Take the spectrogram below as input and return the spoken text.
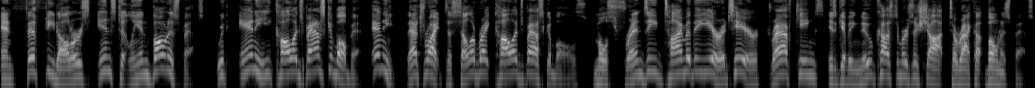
and $50 instantly in bonus bets with any college basketball bet. Any. That's right, to celebrate college basketball's most frenzied time of the year, it's here. DraftKings is giving new customers a shot to rack up bonus bets.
